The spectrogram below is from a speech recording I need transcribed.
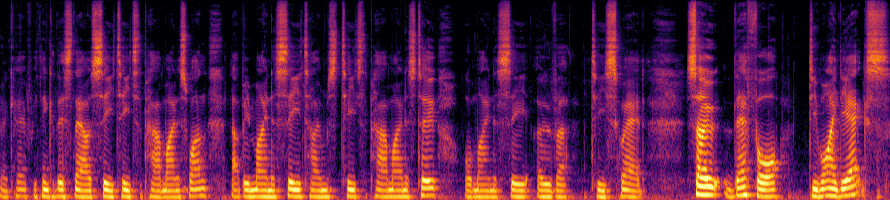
Okay, if we think of this now as ct to the power minus 1, that would be minus c times t to the power minus 2, or minus c over t squared. So therefore, dy dx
